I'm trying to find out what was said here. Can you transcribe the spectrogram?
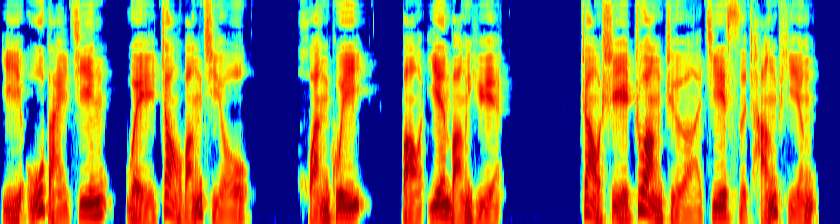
以五百金为赵王酒，还归，报燕王曰：“赵氏壮者皆死长平，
